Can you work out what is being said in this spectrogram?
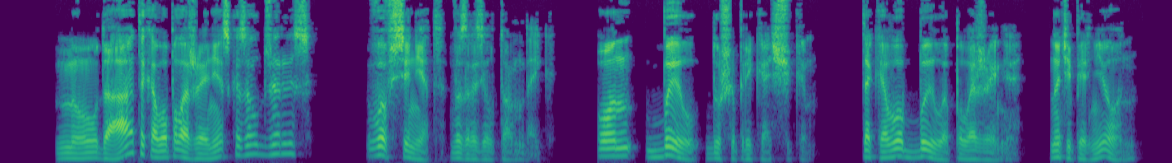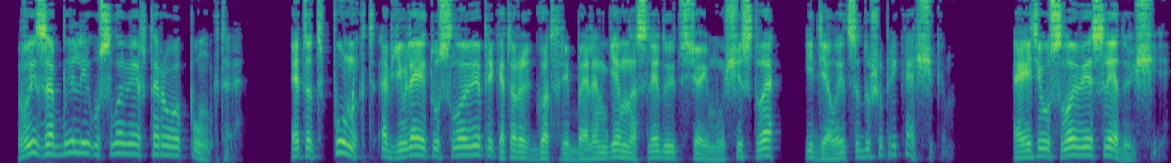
— Ну да, таково положение, — сказал Джервис. — Вовсе нет, — возразил Торндайк. Он был душеприказчиком. Таково было положение но теперь не он. Вы забыли условия второго пункта. Этот пункт объявляет условия, при которых Готфри Беллингем наследует все имущество и делается душеприказчиком. А эти условия следующие.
